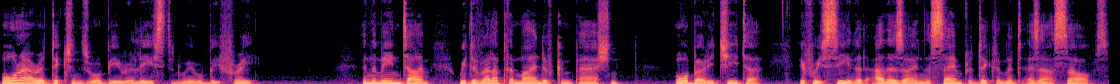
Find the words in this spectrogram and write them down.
all our addictions will be released and we will be free. In the meantime, we develop the mind of compassion, or bodhicitta, if we see that others are in the same predicament as ourselves.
